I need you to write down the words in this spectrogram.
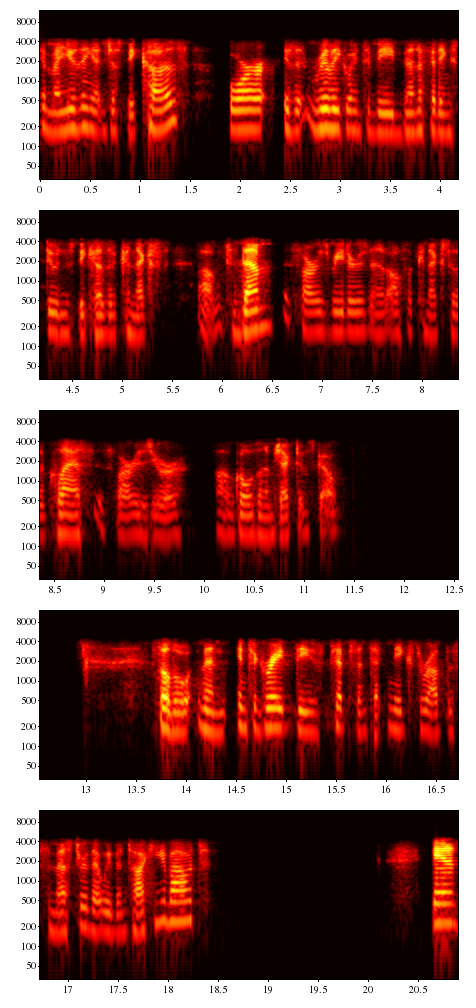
Am I using it just because, or is it really going to be benefiting students because it connects um, to them as far as readers, and it also connects to the class as far as your uh, goals and objectives go. So the, then integrate these tips and techniques throughout the semester that we've been talking about. And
